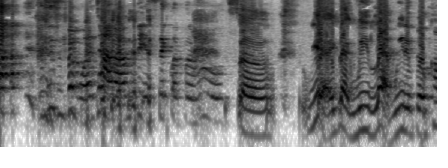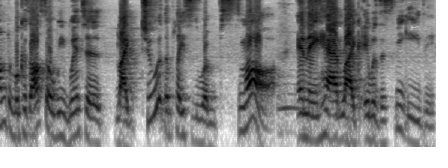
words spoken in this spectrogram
this is the one time I'm being stickler for the rules. so yeah, exactly. We left. We didn't feel comfortable because also we went to like two of the places were small, mm. and they had like it was a speakeasy,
